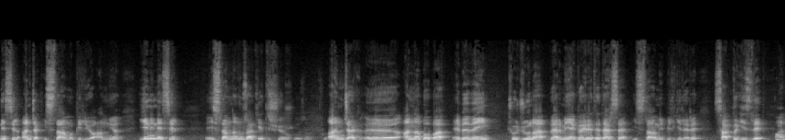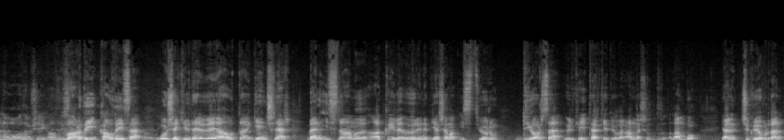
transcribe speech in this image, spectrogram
nesil ancak İslam'ı biliyor, anlıyor. Yeni nesil İslam'dan uzak yetişiyor. Çok uzak. Çok Ancak e, ana baba, ebeveyn çocuğuna vermeye gayret ederse İslami bilgileri saklı gizli Anne babada bir şey kaldıysa. vardı kaldıysa Kaldıysa. o şekilde veyahut da gençler ben İslam'ı hakkıyla öğrenip yaşamak istiyorum diyorsa ülkeyi terk ediyorlar. Anlaşılan bu. Yani çıkıyor buradan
